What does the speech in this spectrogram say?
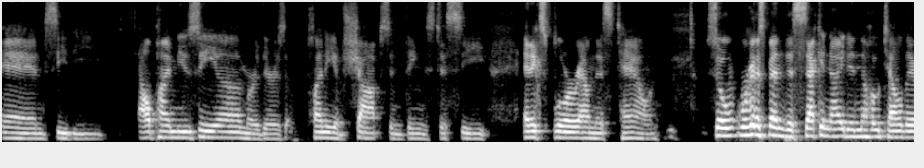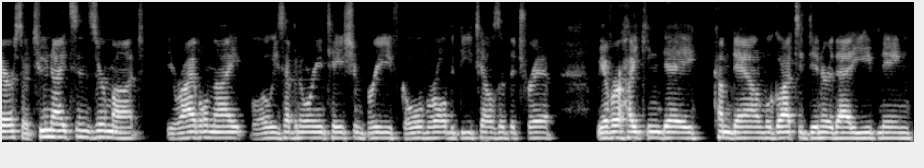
and see the Alpine Museum, or there's plenty of shops and things to see and explore around this town. So we're going to spend the second night in the hotel there. So two nights in Zermatt. The arrival night, we'll always have an orientation brief, go over all the details of the trip. We have our hiking day, come down, we'll go out to dinner that evening.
